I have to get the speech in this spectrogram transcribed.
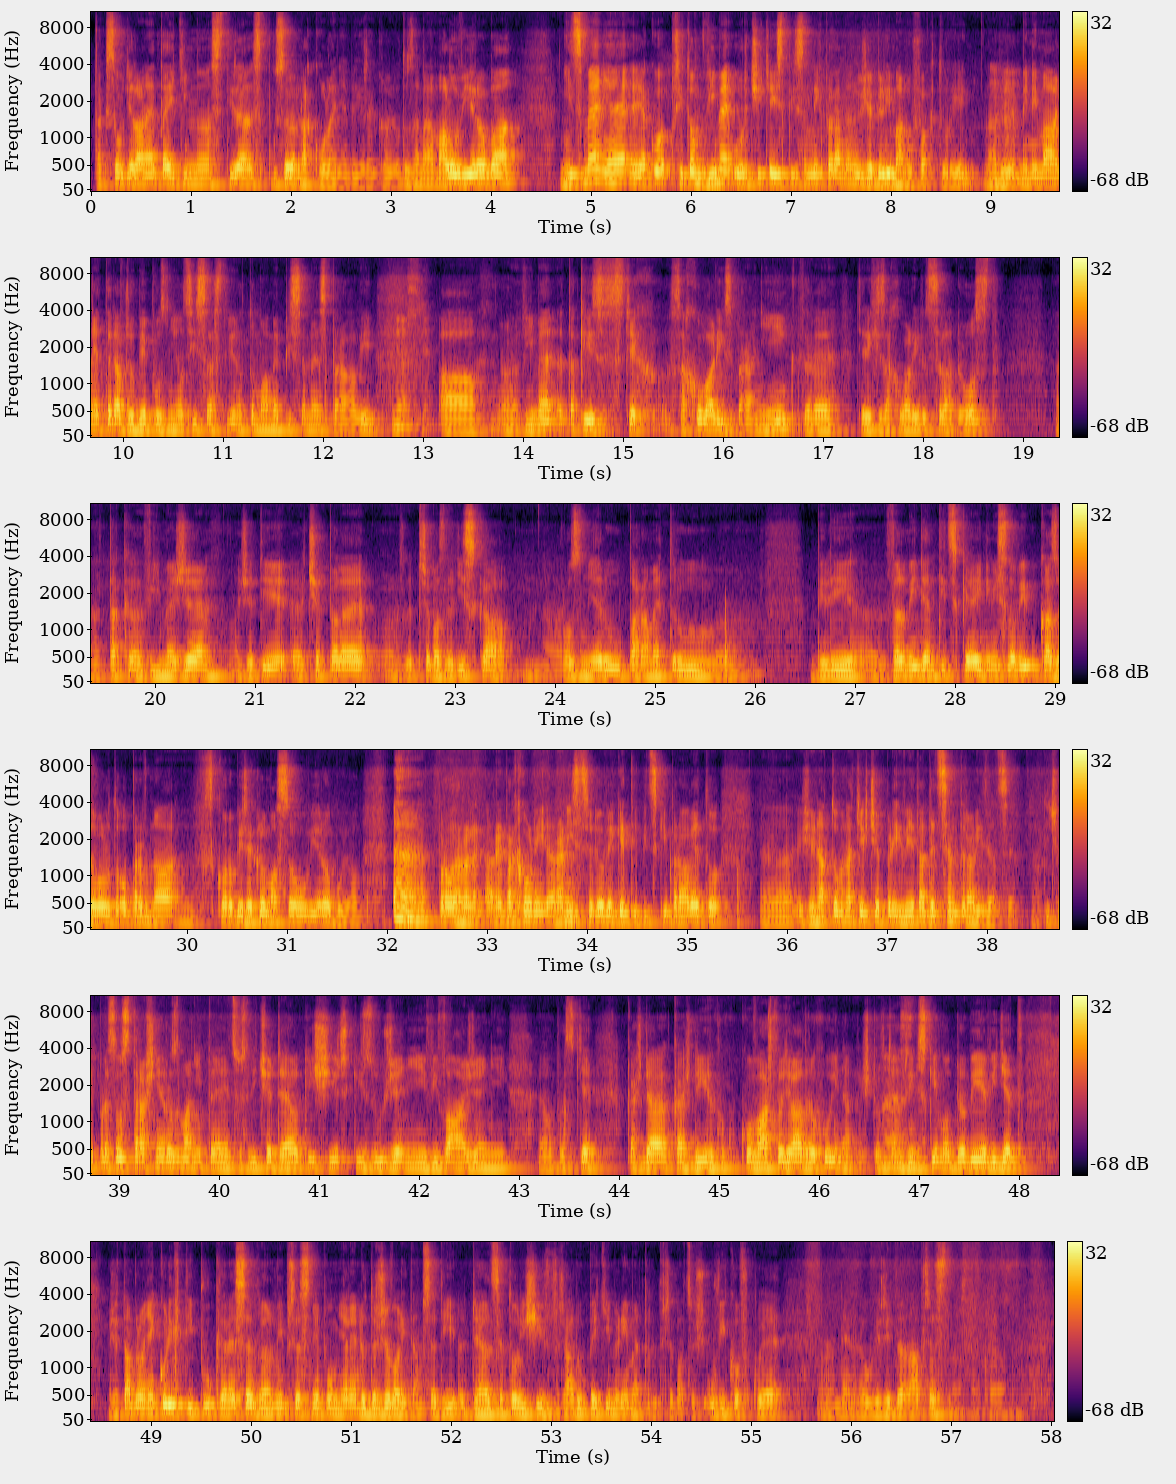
tak jsou dělané tady tím stylem, způsobem na koleně, bych řekl. Jo. To znamená malovýroba, Nicméně, jako přitom víme určitě i z písemných pramenů, že byly manufaktury, mm-hmm. minimálně teda v době pozdního císařství, no to máme písemné zprávy. Jasně. A víme taky z těch zachovalých zbraní, které, kterých zachovali docela dost, tak víme, že, že ty čepele třeba z hlediska rozměrů, parametrů byly velmi identické, jinými slovy ukazovalo to opravdu na, skoro by řekl, masovou výrobu. Jo. Pro vrcholný raný středověk je typicky právě to, že na tom na těch čepelích je ta decentralizace. Ty čepele jsou strašně rozmanité, co se týče délky, šířky, zúžení, vyvážení. Jo. Prostě každá, každý kovář to dělá trochu jinak. Když to v tom římském období je vidět, že tam bylo několik typů, které se velmi přesně poměrně dodržovaly. Tam se délce to liší v řádu 5 mm třeba, což u výkovku je eh, neuvěřitelná přesnost. Tak, jo.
